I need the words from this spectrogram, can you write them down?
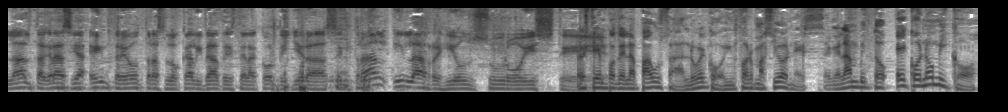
la Alta Gracia, entre otras localidades de la Cordillera Central y la región suroeste. Es tiempo de la pausa, luego informaciones en el ámbito económico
